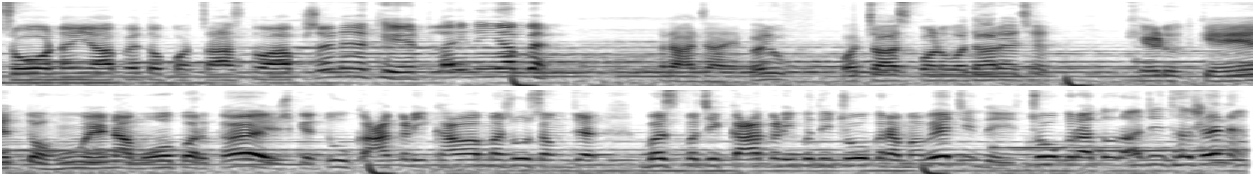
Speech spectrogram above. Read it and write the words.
સો નહીં આપે તો પચાસ તો આપશે ને? કે એટલાય નહીં આપે? રાજાએ કહ્યું, પચાસ પણ વધારે છે. ખેડૂત કે તો હું એના મોં પર કહીશ કે તું કાકડી ખાવામાં શું સમજે? બસ પછી કાકડી બધી છોકરામાં વેચી દઈશ. છોકરા તો રાજી થશે ને?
